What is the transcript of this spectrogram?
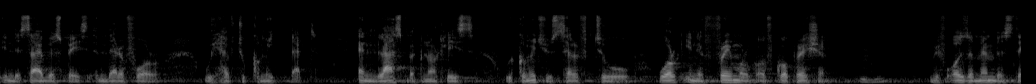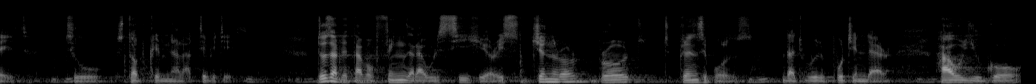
in the cyberspace, and therefore we have to commit that. And last but not least, we commit yourself to work in a framework of cooperation mm-hmm. with all the member states mm-hmm. to stop criminal activities. Mm-hmm. Those are the type of things that I will see here. It's general, broad principles that we'll put in there. How you go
